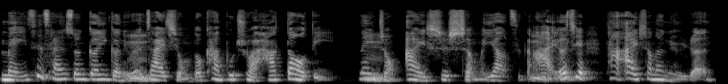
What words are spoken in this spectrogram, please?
每一次参孙跟一个女人在一起，嗯、我们都看不出来他到底那种爱是什么样子的爱，嗯、而且他爱上的女人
